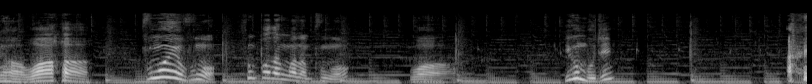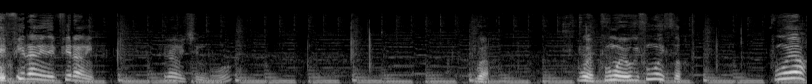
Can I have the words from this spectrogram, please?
야와 붕어예요 붕어 손바닥만한 붕어 와 이건 뭐지? 아이 피라미네 피라미 피라미 친구 뭐야 붕어 여기 숨어있어. 붕어야?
